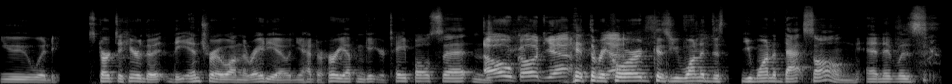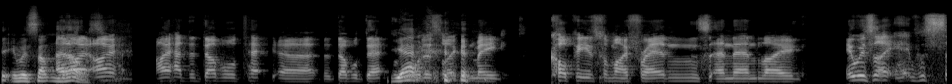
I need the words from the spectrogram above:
you would start to hear the the intro on the radio and you had to hurry up and get your tape all set and oh God, yeah. hit the record because you wanted to you wanted that song and it was it was something And I, else. I, I had the double te- uh, the double deck Yeah. recorder so I could make copies for my friends, and then like it was like it was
